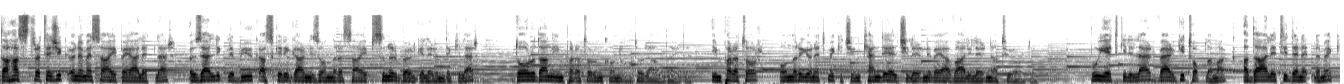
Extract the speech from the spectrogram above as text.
Daha stratejik öneme sahip eyaletler, özellikle büyük askeri garnizonlara sahip sınır bölgelerindekiler, doğrudan imparatorun kontrolü altındaydı. İmparator, onları yönetmek için kendi elçilerini veya valilerini atıyordu. Bu yetkililer vergi toplamak, adaleti denetlemek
